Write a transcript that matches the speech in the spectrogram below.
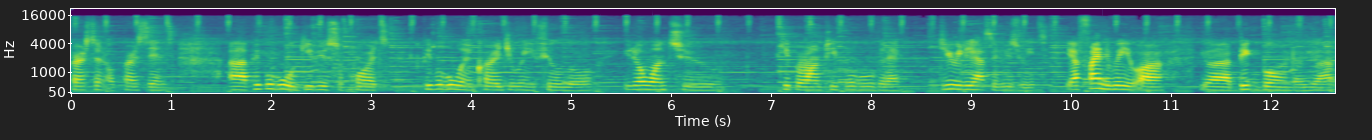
person or persons, uh, people who will give you support, people who will encourage you when you feel low. You don't want to keep around people who will be like, do you really have to lose weight? Yeah, find the way you are. You are big boned or you are,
